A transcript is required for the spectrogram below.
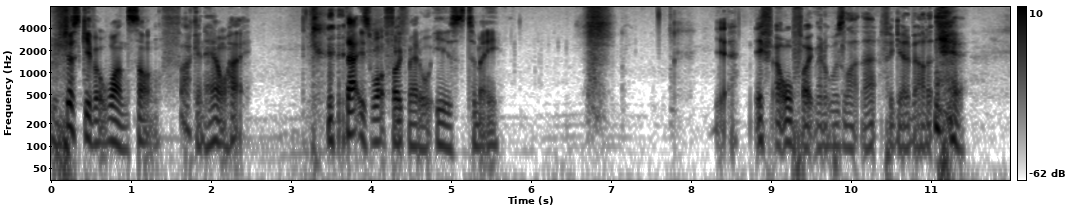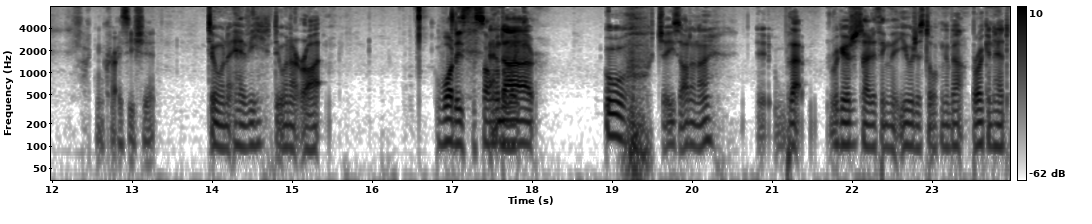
just give it one song. Fucking hell, hey. that is what folk metal is to me. Yeah, if all folk metal was like that, forget about it. Yeah. Fucking crazy shit. doing it heavy, doing it right. What is the song and of the uh, week? Oh, geez, I don't know. It- that regurgitator thing that you were just talking about, Broken Head.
